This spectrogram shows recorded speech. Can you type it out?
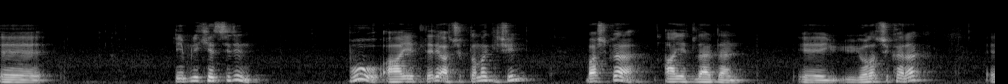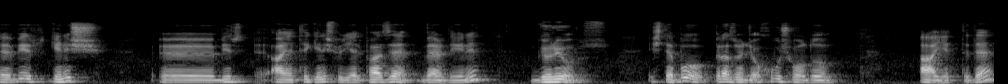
e, İbn Kesir'in bu ayetleri açıklamak için başka ayetlerden e, yola çıkarak e, bir geniş e, bir ayete geniş bir yelpaze verdiğini görüyoruz. İşte bu biraz önce okumuş olduğum ayette de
